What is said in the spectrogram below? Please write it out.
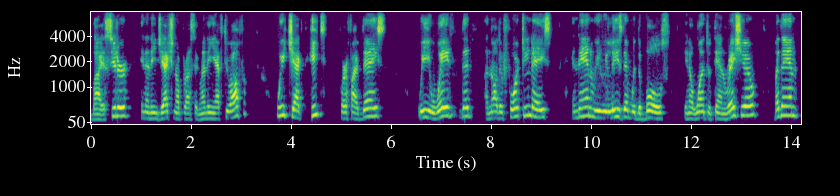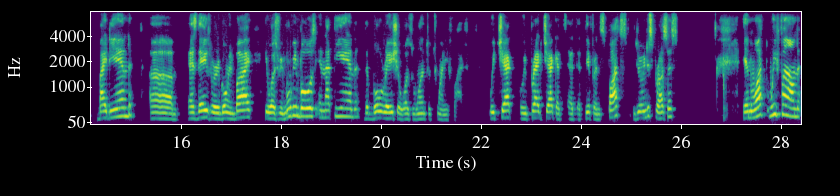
by a CIDR in an injection of prostaglandin F2 alpha. We checked heat for five days. We waited another 14 days, and then we released them with the bulls in a 1 to 10 ratio. But then by the end, um, as days were going by, he was removing bulls, and at the end, the bull ratio was 1 to 25. We checked, we preg check at, at, at different spots during this process. And what we found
